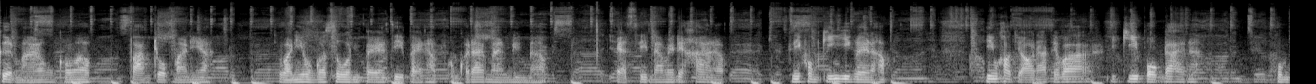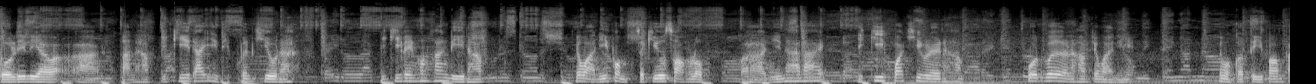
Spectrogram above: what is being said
เกิดมาผมก็มาฟาร์มจบมาเนี่ย วันนี้ผมก็โซนไปตีไปครับ ผมก็ได้มาหนึ่งนะครับแปดซินนะไม่ได้ค่านะครับ นี่ผมกิ้งยิงเลยนะครับทีมเขาจะเอานะ แต่ว่าอิกกี้โป๊กได้นะ ผมโดนลิเลียอ่าตันนะครับอิกกี้ได้อีกทิเปิลคิวนะอิกกี้เล่นค่อนข้างดีนะครับจังหวะนี้ผมสกิลสองหลบอ่ายีน่าได้อิกกี้คว้าคิวเลยนะครับโคตรเวอร์นะครับจังหวะนี้แล้วผมก็ตีป้อมไป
